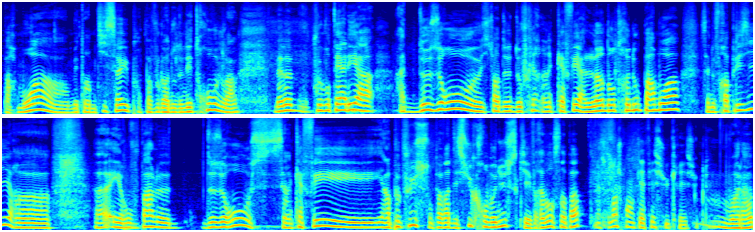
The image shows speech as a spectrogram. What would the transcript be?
par mois en mettant un petit seuil pour pas vouloir nous donner trop. Voilà. Même, vous pouvez monter aller à, à 2 euros, histoire d'offrir un café à l'un d'entre nous par mois. Ça nous fera plaisir. Et on vous parle 2 euros, c'est un café et un peu plus. On peut avoir des sucres en bonus, ce qui est vraiment sympa. Parce que Moi, je prends le café sucré, s'il vous plaît. Voilà.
